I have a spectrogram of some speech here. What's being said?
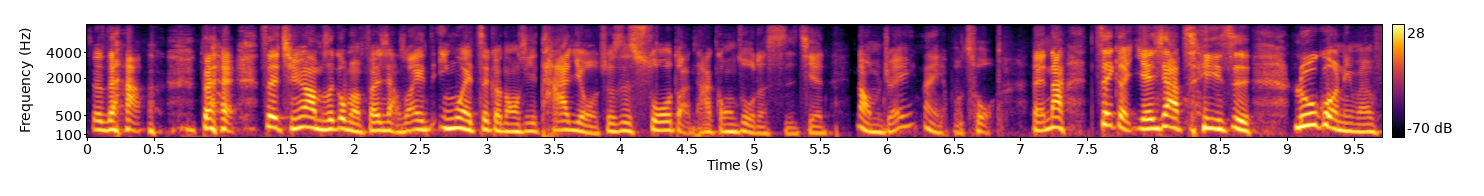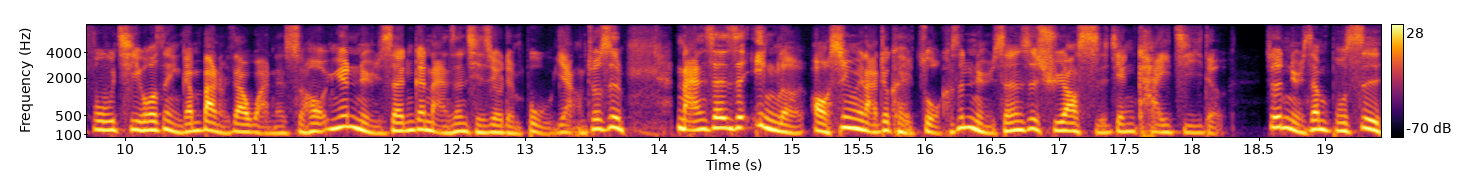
就这样。对，所以情欲按摩师跟我们分享说，哎，因为这个东西它有就是缩短他工作的时间，那我们觉得哎，那也不错。对，那这个言下之意是，如果你们夫妻或是你跟伴侣在玩的时候，因为女生跟男生其实有点不一样，就是男生是硬了哦，幸运来就可以做，可是女生是需要时间开机的，就是女生不是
